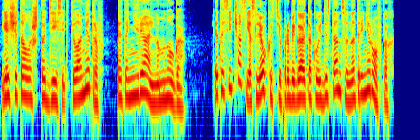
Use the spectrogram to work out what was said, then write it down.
я считала, что 10 километров — это нереально много. Это сейчас я с легкостью пробегаю такую дистанцию на тренировках,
